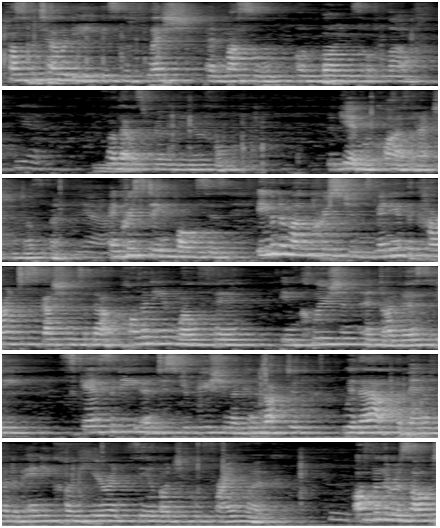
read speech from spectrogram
Hospitality is the flesh and muscle on bones of love. Yeah. So that was really beautiful. Again, requires an action, doesn't it? Yeah. And Christine Pohl says, even among Christians, many of the current discussions about poverty and welfare, inclusion and diversity, scarcity and distribution are conducted without the benefit of any coherent theological framework. Often the result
